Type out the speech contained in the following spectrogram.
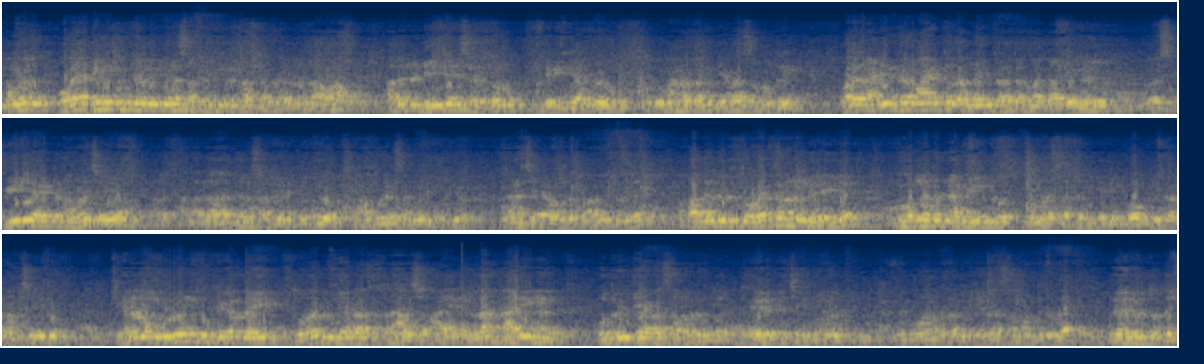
നമ്മൾ കുറേയധികം കുട്ടികൾ ഇങ്ങനെ സർട്ടിഫിക്കറ്റ് നഷ്ടപ്പെട്ടിട്ടുണ്ടാവാം. അതിന്റെ ഡീറ്റെയിൽസ് എടുത്തുകൊണ്ടിരിക്കുകയാണ് ബഹു- ബഹുമാനപ്പെട്ട വിദ്യാഭ്യാസ മന്ത്രി. വളരെ അടിയന്തരമായിട്ട് തന്നെ ഇത്തരത്തിലുള്ള കാര്യങ്ങളിൽ സ്പീഡി ആയിട്ട് നമ്മൾ ചെയ്യണം. അദാലത്തിൽ സംഘടിപ്പിക്കുകയോ ക്യാമ്പുകൾ സംഘടിപ്പിക്കുകയോ അങ്ങനെ ചെയ്യണമെന്ന് പറഞ്ഞിട്ടുണ്ട്. അപ്പൊ അതിന്റെ ഒരു തുടക്കം എന്ന നിലയിൽ മുഹമ്മദ് നബീലിന് നമ്മുടെ സർട്ടിഫിക്കറ്റ് ഇപ്പോൾ വിതരണം ചെയ്തു. ഇങ്ങനെയുള്ള മുഴുവൻ കുട്ടികളുടെയും തുടർ വിദ്യാഭ്യാസത്തിന് ആവശ്യമായ എല്ലാ കാര്യങ്ങളും പൊതുവിദ്യാഭ്യാസ വകുപ്പ് നേരിട്ട് ചെയ്തു ബഹുമാനപ്പെട്ട വിദ്യാഭ്യാസ മന്ത്രിയുടെ നേതൃത്വത്തിൽ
